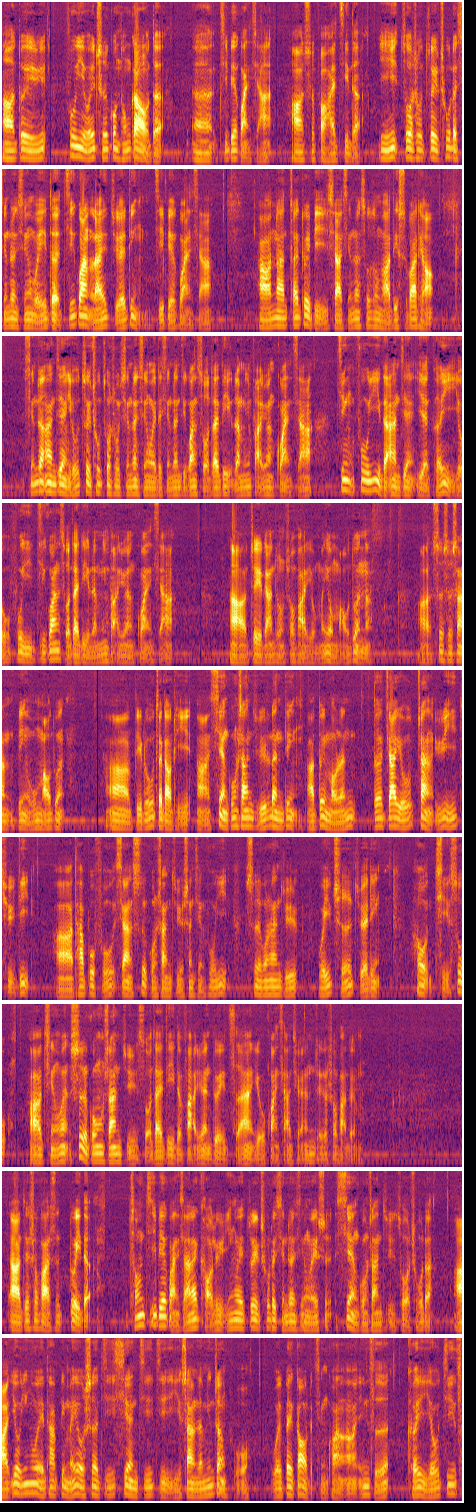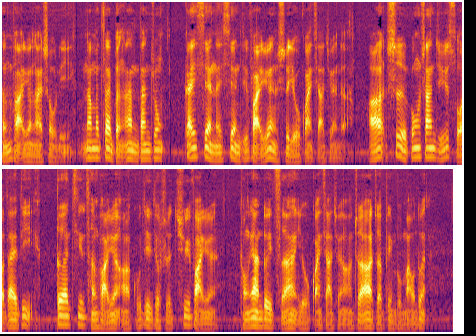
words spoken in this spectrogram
啊，对于复议维持共同告的呃级别管辖啊，是否还记得以作出最初的行政行为的机关来决定级别管辖？好，那再对比一下《行政诉讼法》第十八条，行政案件由最初作出行政行为的行政机关所在地人民法院管辖。经复议的案件也可以由复议机关所在地人民法院管辖。啊，这两种说法有没有矛盾呢？啊，事实上并无矛盾。啊，比如这道题啊，县工商局认定啊，对某人的加油站予以取缔，啊，他不服，向市工商局申请复议，市工商局维持决定。后起诉。好，请问市工商局所在地的法院对此案有管辖权，这个说法对吗？啊，这说法是对的。从级别管辖来考虑，因为最初的行政行为是县工商局做出的，啊，又因为它并没有涉及县级及以上人民政府为被告的情况啊，因此。可以由基层法院来受理。那么在本案当中，该县的县级法院是有管辖权的，而市工商局所在地的基层法院啊，估计就是区法院，同样对此案有管辖权啊。这二者并不矛盾。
